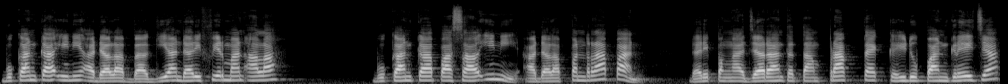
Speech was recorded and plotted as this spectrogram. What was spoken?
Bukankah ini adalah bagian dari firman Allah? Bukankah pasal ini adalah penerapan dari pengajaran tentang praktek kehidupan gereja?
